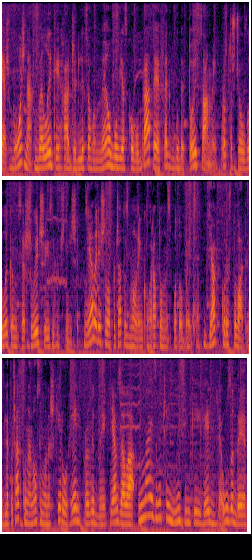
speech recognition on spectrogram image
теж можна. Великий гаджет для цього не обов'язково брати. Ефект буде той самий, просто що у великим це швидше і зручніше. Я вирішила почати з маленького, раптом не сподобається. Як користуватись? Для початку наносимо на шкіру гель-провідник. Я взяла найзвичайнісінький гель для УЗД в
